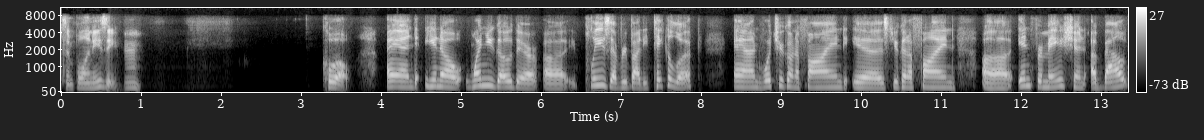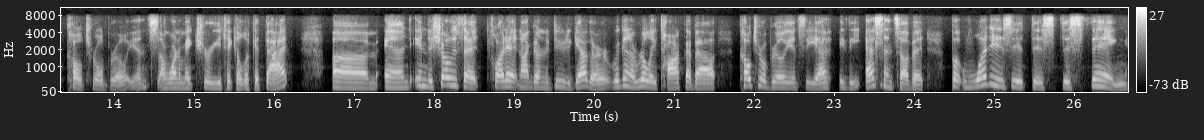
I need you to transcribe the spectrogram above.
Simple and easy. Mm. Cool. And, you know, when you go there, uh, please, everybody, take a look. And what you're going to find is you're going to find uh, information about cultural brilliance. I want to make sure you take a look at that. Um, and in the shows that Claudette and I are going to do together, we're going to really talk about cultural brilliance, the the essence of it. But what is it? This this thing,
